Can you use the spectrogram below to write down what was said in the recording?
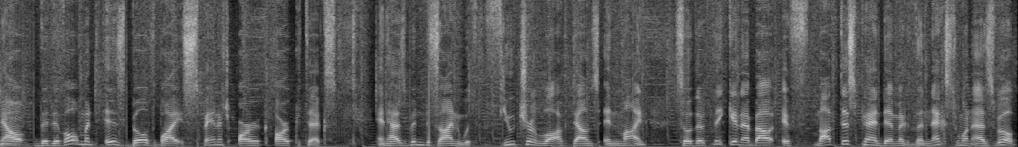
Now, the development is built by Spanish arch- architects and has been designed with future lockdowns in mind. So they're thinking about if not this pandemic, the next one as well.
